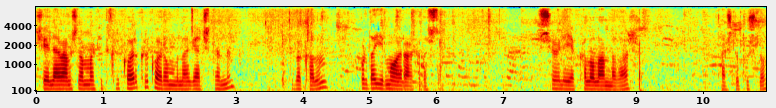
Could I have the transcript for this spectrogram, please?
şeyler varmış. Normal fiyatı 40 euro. 40 euro mu bunlar gerçekten de? Bir bakalım. Burada 20 euro arkadaşlar. Şöyle yakalı olan da var. Taşlı tuşlu.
